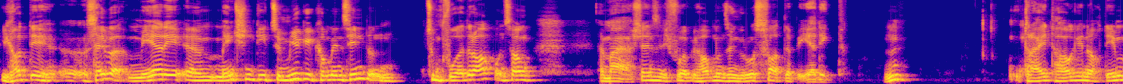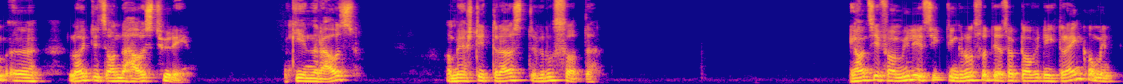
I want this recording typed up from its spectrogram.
Ich hatte äh, selber mehrere äh, Menschen, die zu mir gekommen sind und zum Vortrag und sagen, Herr Mayer, stellen Sie sich vor, wir haben unseren Großvater beerdigt. Hm? Drei Tage nachdem äh, Leute jetzt an der Haustüre gehen raus und wer steht draußen? Der Großvater. Die ganze Familie sieht den Großvater, der sagt, darf ich nicht reinkommen.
